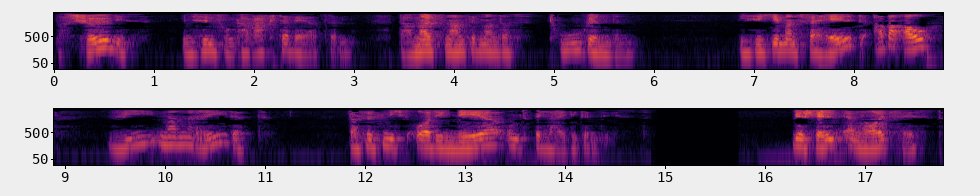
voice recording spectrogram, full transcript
was schön ist im Sinn von Charakterwerten. Damals nannte man das Tugenden. Wie sich jemand verhält, aber auch wie man redet, dass es nicht ordinär und beleidigend ist. Wir stellen erneut fest,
